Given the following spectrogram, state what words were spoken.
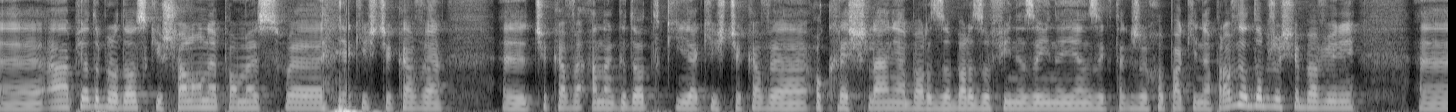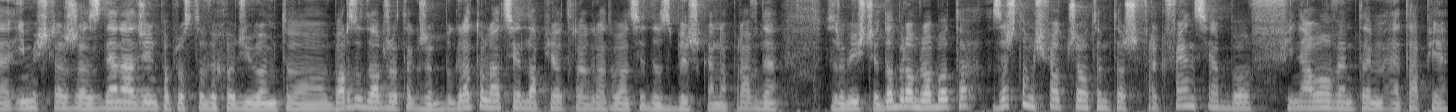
E, a Piotr Brodowski, szalone pomysły, jakieś ciekawe, e, ciekawe anegdotki, jakieś ciekawe określenia, bardzo, bardzo finezyjny język, także chłopaki naprawdę dobrze się bawili e, i myślę, że z dnia na dzień po prostu wychodziło mi to bardzo dobrze, także gratulacje dla Piotra, gratulacje do Zbyszka, naprawdę zrobiliście dobrą robotę. Zresztą świadczy o tym też frekwencja, bo w finałowym tym etapie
